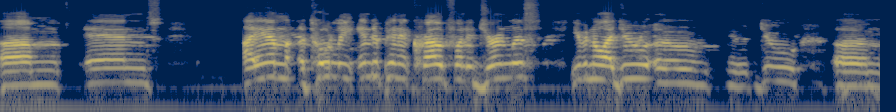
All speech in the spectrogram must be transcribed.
Um, and I am a totally independent, crowd-funded journalist. Even though I do uh, do um,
